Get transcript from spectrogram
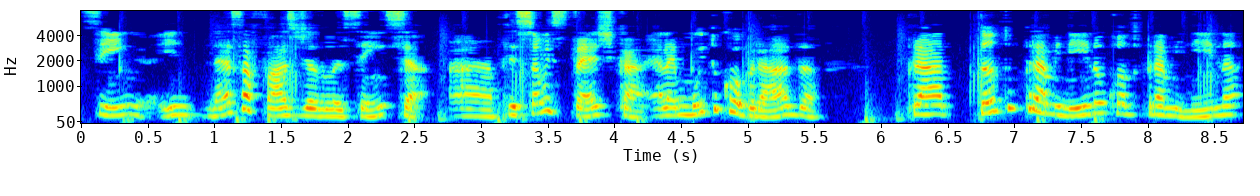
Sim, e nessa fase de adolescência, a pressão estética, ela é muito cobrada para tanto para menino quanto para menina.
